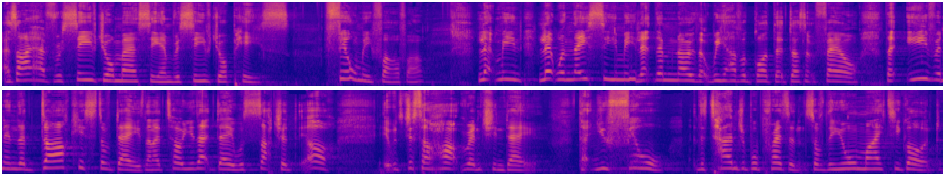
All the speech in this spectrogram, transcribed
As I have received your mercy and received your peace, fill me, Father. Let me let when they see me, let them know that we have a God that doesn't fail. That even in the darkest of days, and I tell you that day was such a oh, it was just a heart-wrenching day, that you feel the tangible presence of the Almighty God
